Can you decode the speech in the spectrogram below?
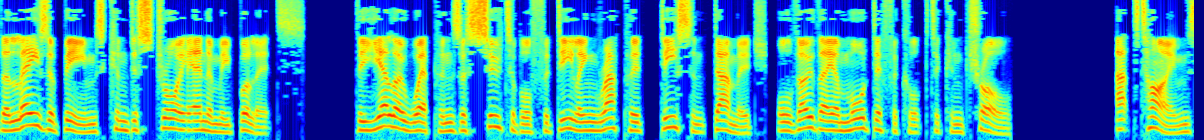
The laser beams can destroy enemy bullets. The yellow weapons are suitable for dealing rapid, decent damage, although they are more difficult to control. At times,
